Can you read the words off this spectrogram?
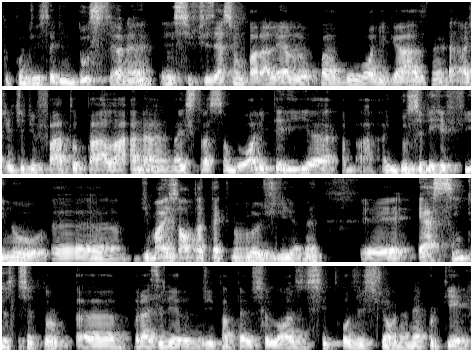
do ponto de vista de indústria, né? Eh, se fizesse um paralelo com a do óleo e gás, né? A gente de fato está lá na, na, extração do óleo e teria a, a indústria de refino uh, de mais alta tecnologia, né? É, é assim que o setor uh, brasileiro de papel e celulose se posiciona, né? Porque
